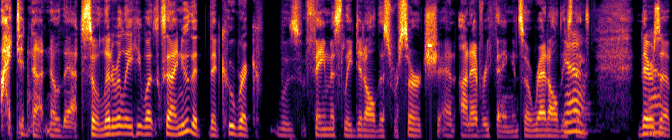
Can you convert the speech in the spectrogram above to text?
I did not know that. So literally, he was. Because I knew that that Kubrick was famously did all this research and on everything, and so read all these yeah. things. There's yeah. a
